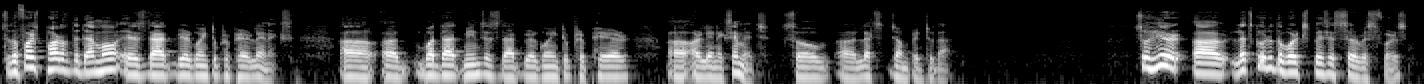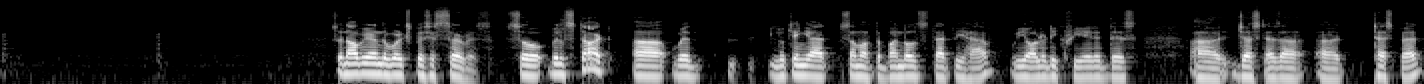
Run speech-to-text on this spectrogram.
So the first part of the demo is that we are going to prepare Linux. Uh, uh, what that means is that we are going to prepare uh, our Linux image. So let's jump into that. So here, let's go to the workspaces service first. So now we are in the workspaces service. So we'll start uh, with looking at some of the bundles that we have. We already created this just as a, a test bed.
